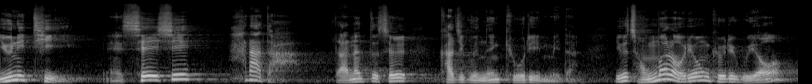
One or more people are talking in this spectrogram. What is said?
unity, 예, 셋이 하나다라는 뜻을 가지고 있는 교리입니다. 이거 정말 어려운 교리고요.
